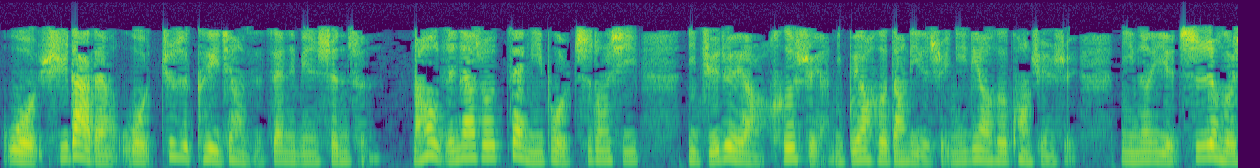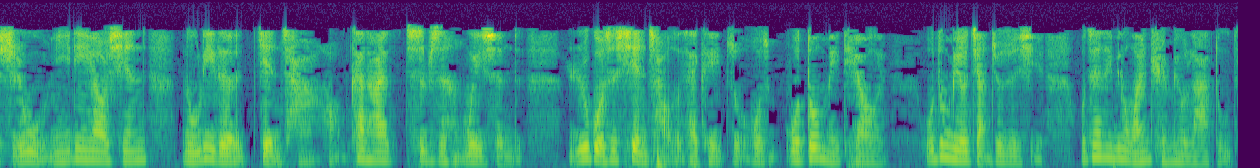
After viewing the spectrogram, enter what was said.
我徐大胆，我就是可以这样子在那边生存。然后人家说在尼泊尔吃东西，你绝对要喝水啊，你不要喝当地的水，你一定要喝矿泉水。你呢也吃任何食物，你一定要先努力的检查，好看它是不是很卫生的。如果是现炒的才可以做，或什么我都没挑诶，我都没有讲究这些，我在那边完全没有拉肚子。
